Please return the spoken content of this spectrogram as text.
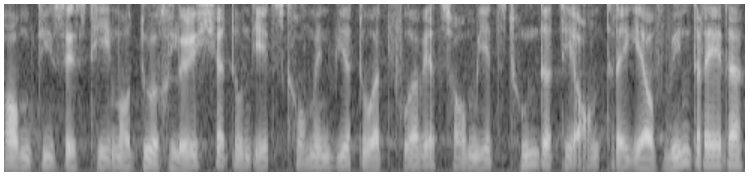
haben dieses Thema durchlöchert und jetzt kommen wir dort vorwärts, haben jetzt hunderte Anträge auf Windräder.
